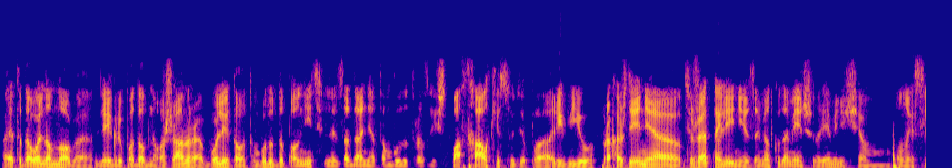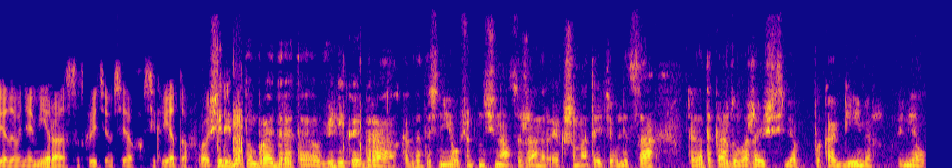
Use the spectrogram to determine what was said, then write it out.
а это довольно много для игры подобного жанра. Более того, там будут дополнительные задания, там будут различные пасхалки, судя по ревью. Прохождение сюжетной линии займет куда меньше времени, чем полное исследование мира с открытием всех секретов. Вообще, ребята, Tomb Raider это великая игра. Когда-то с нее, в общем-то, начинался жанр экшена третьего лица, когда-то каждый уважающий себя ПК-геймер имел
